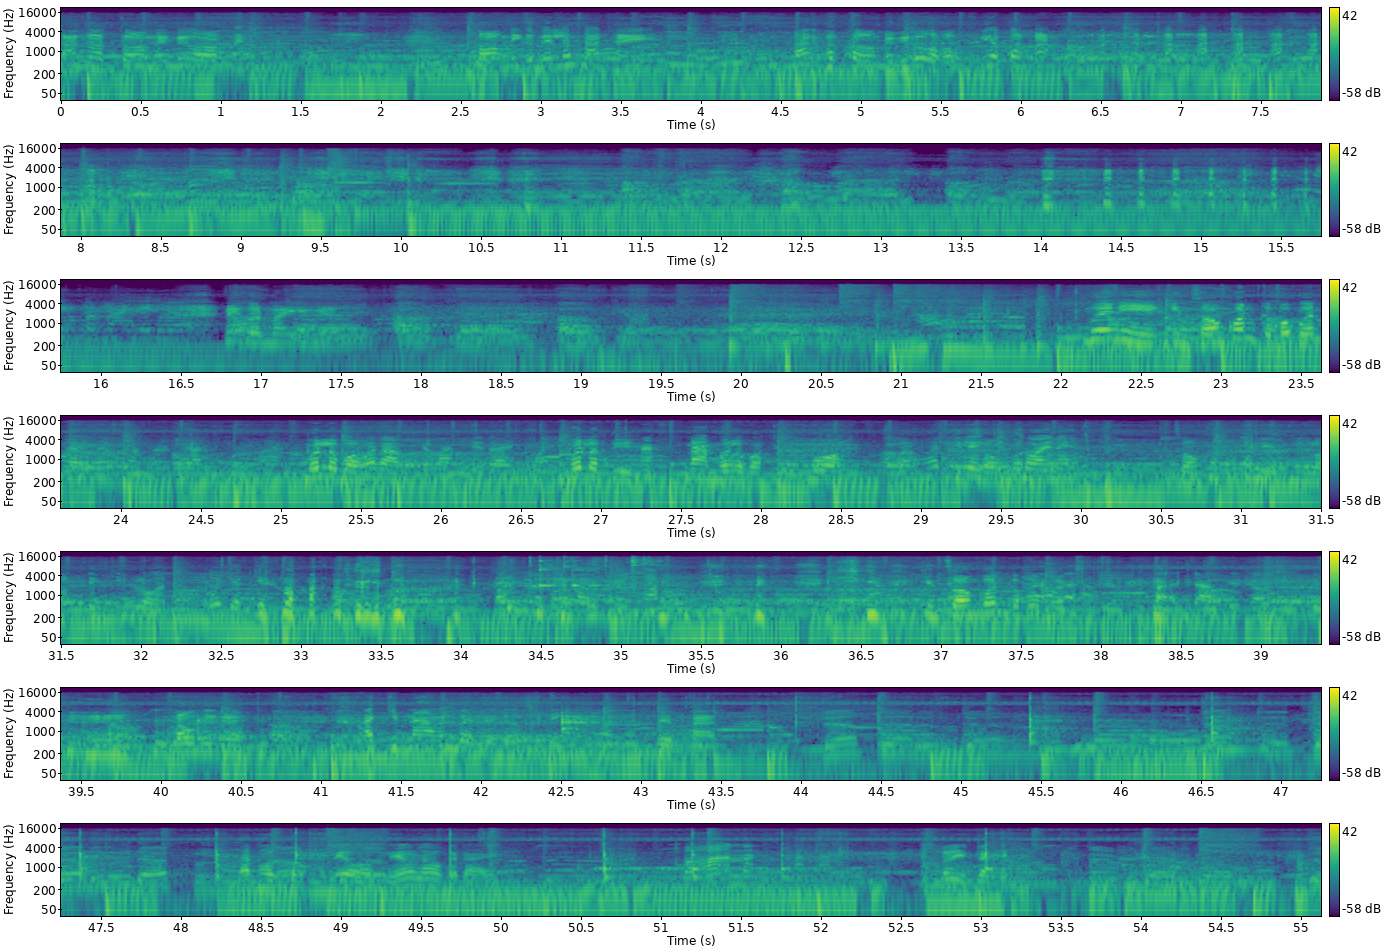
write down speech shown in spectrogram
ตัดกดตองให้ไม่ออก ตองนี่ก็เป็นแล้วตัดให้ ตัดกดตองให้ไม่ออกเบี้ยให้คนมาเยอะๆเมื่อนี่กินสองคนกับบ่เบิด ไปแล้วทำอาจารย์กินมากเบิดและบ่มาดามแต่ว่าเสียดายนวลเบิดละตีน้ำเบิดละบ่บัวกิกินนสองกินคนซอยเนี่ยสองคนของวันนี้หนึ่งหลอดอยากกินหลอดโอ้ยอยากกินหลอดกินสองคนกับบ่เบิดอาจารย์ที่เขาสิเราคือกันอากินน้ำมันเบิดเลยเดี๋ยวสิได้กินวันนั้นเดี๋ยวพาตัดหดตองให้ไม่ออกแล้วเราก็ได้ บ้าอันนั้นอันนั้นเราอยากได้เฮ้ ย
